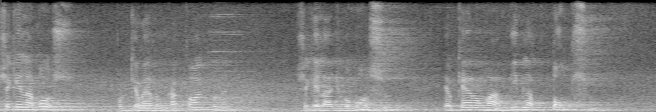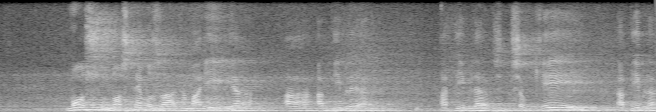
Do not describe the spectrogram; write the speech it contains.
Cheguei lá, moço, porque eu era um católico, né? Cheguei lá e digo, moço, eu quero uma Bíblia Thompson moço, nós temos a Ave Maria, a, a Bíblia, a Bíblia não sei o quê, a Bíblia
